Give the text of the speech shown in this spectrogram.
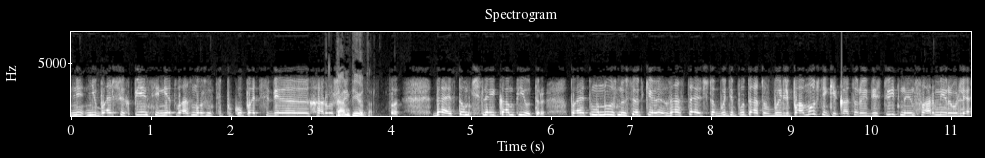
не- небольших пенсий нет возможности покупать себе хороший Компьютер. Да, и в том числе и компьютер. Поэтому нужно все-таки заставить, чтобы у депутатов были помощники, которые действительно информировали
